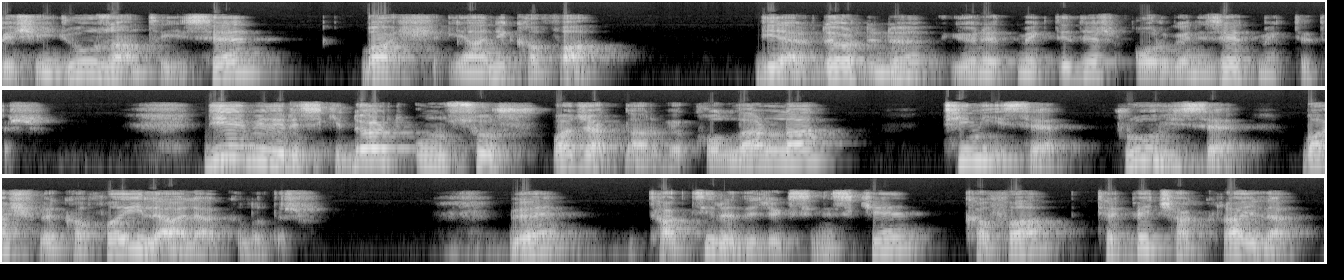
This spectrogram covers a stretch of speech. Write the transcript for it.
beşinci uzantı ise baş yani kafa, diğer dördünü yönetmektedir, organize etmektedir. Diyebiliriz ki dört unsur bacaklar ve kollarla, tin ise, ruh ise baş ve kafa ile alakalıdır. Ve takdir edeceksiniz ki kafa tepe çakrayla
